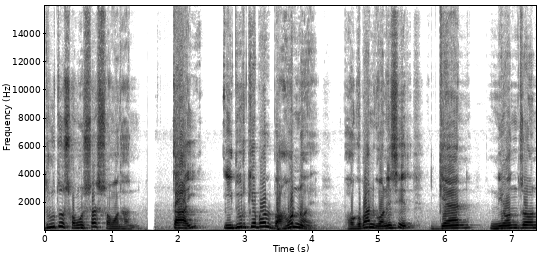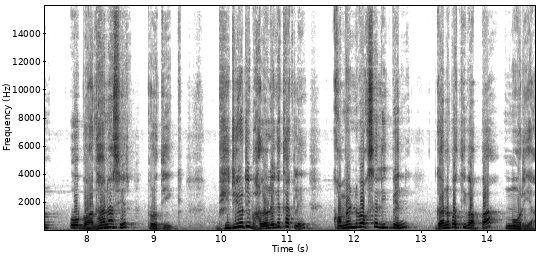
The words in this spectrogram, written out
দ্রুত সমস্যার সমাধান। তাই ইঁদুর কেবল বাহন নয়, ভগবান গণেশের জ্ঞান, নিয়ন্ত্রণ ও বাধানাসের প্রতীক। ভিডিওটি ভালো লেগে থাকলে কমেন্ট বক্সে লিখবেন গণপতি বাপ্পা মৌরিয়া।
